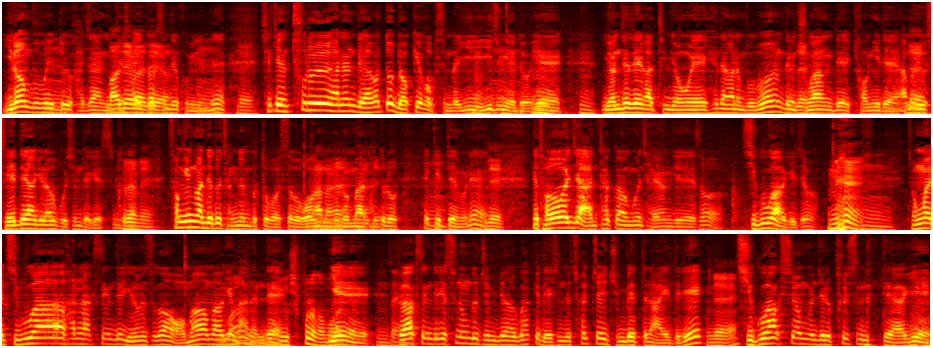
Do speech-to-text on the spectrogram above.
이런 부분이 또 가장 맞아요, 이제 맞아요. 사회학생들의 고민인데 음, 네. 실제는 two를 하는 대학은 또 몇 개가 없습니다. 이, 음, 이 중에도 예 연세대 같은 경우에 해당하는 부분, 네. 중앙대, 경희대 아마 네. 요 세 대학이라고 보시면 되겠습니다. 그러네. 성균관대도 작년부터 벌써. one으로만. 하도록 했기 때문에 네. 더 이제 안타까운 건 자연계에서 지구과학이죠. 정말 지구과학 하는 학생들 인원수가 어마어마하게 뭐, 많은데 60% 넘어가죠. 예, 음. 그 학생들이 수능도 준비하고 학교 내신도 철저히 준비했던 아이들이 네. 지구과학 시험 문제를 풀 수 있는 대학이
